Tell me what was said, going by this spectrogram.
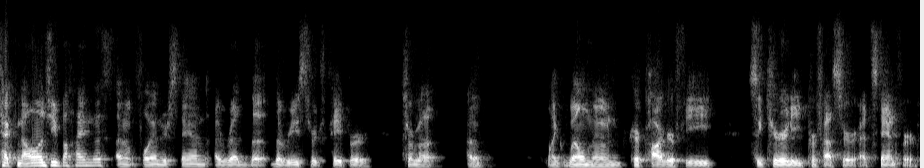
technology behind this, I don't fully understand. I read the the research paper from a, a like well known cryptography security professor at Stanford.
